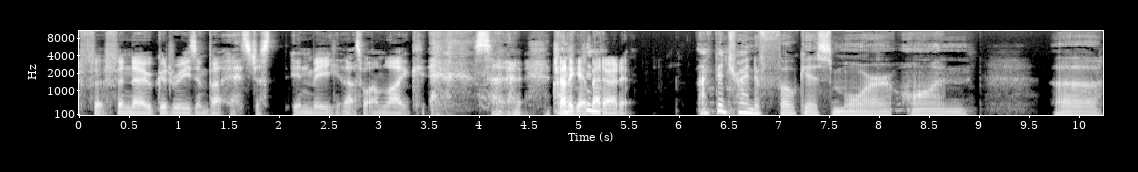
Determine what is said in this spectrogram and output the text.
for, for no good reason but it's just in me that's what i'm like so trying I've to get been, better at it I've been trying to focus more on uh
